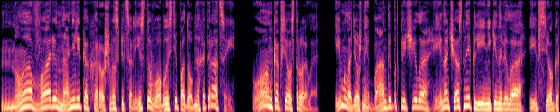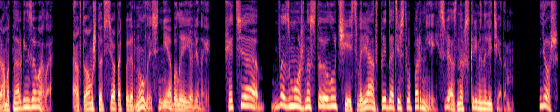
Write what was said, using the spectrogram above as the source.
Ну а Варю наняли как хорошего специалиста в области подобных операций. Он как все устроила. И молодежные банды подключила, и на частные клиники навела, и все грамотно организовала. А в том, что все так повернулось, не было ее вины. Хотя, возможно, стоило учесть вариант предательства парней, связанных с криминалитетом. «Лёш»,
